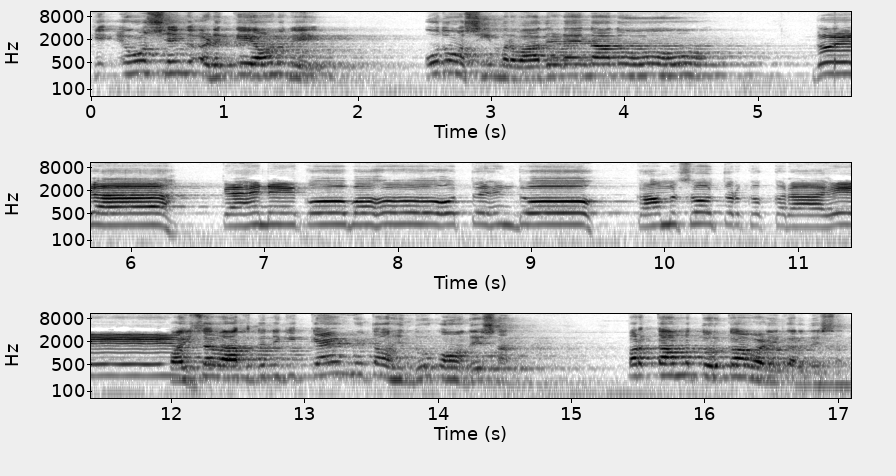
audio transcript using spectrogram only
ਕਿ ਇਉਂ ਸਿੰਘ ਅੜਕੇ ਆਉਣਗੇ ਉਦੋਂ ਅਸੀਂ ਮਰਵਾ ਦੇਣਾ ਇਹਨਾਂ ਨੂੰ। ਦੋਇਰਾ ਕਹਿਨੇ ਕੋ ਬਹੁਤ ਹਿੰਦੂ ਕੰਮ ਸੋ ਤੁਰਕ ਕਰਾਏ ਭਾਈ ਸਾਹਿਬ ਆਖਦੇ ਨੇ ਕਿ ਕਹਿਣ ਨੂੰ ਤਾਂ ਹਿੰਦੂ ਕਹਾਉਂਦੇ ਸਨ ਪਰ ਕੰਮ ਤੁਰਕਾਂ ਵਾਲੇ ਕਰਦੇ ਸਨ।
